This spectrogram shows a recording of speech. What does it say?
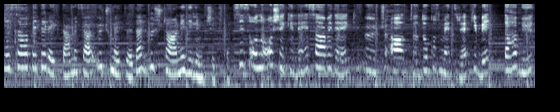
hesap ederekten mesela 3 metreden 3 tane dilim çıktı. Siz onu o şekilde hesap ederek 3, 6, 9 metre gibi daha büyük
